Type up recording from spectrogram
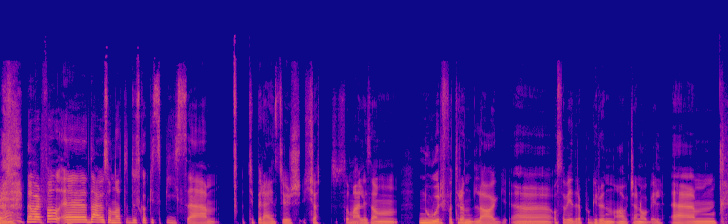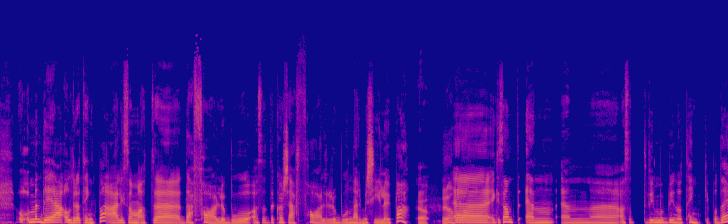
Men i hvert fall, eh, det er jo sånn at du skal ikke spise type reinsdyrkjøtt som er liksom nord for Trøndelag eh, så videre på grunn av Tsjernobyl. Um, men det jeg aldri har tenkt på, er liksom at eh, det er farlig å bo Altså det kanskje er farligere å bo nærme skiløypa. Ja. Eh, ikke sant? Enn en, eh, Altså vi må begynne å tenke på det.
